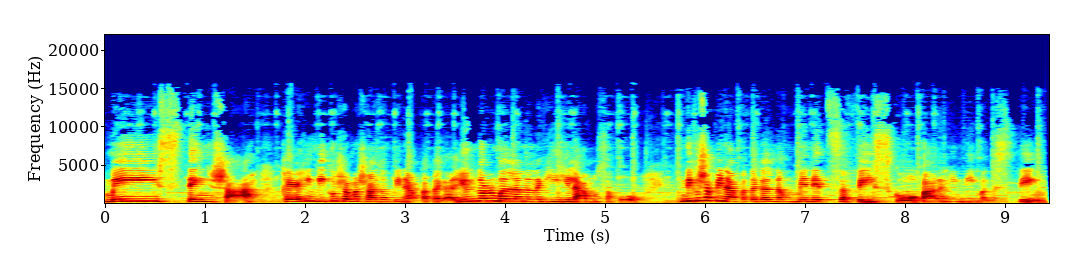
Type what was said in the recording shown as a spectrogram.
may sting siya. Kaya hindi ko siya masyadong pinapatagal. Yung normal lang na naghihilamos ako, hindi ko siya pinapatagal ng minutes sa face ko para hindi mag-sting.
